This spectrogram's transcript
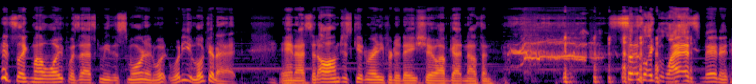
It's like my wife was asking me this morning, "What what are you looking at?" And I said, "Oh, I'm just getting ready for today's show. I've got nothing." so it's like last minute.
